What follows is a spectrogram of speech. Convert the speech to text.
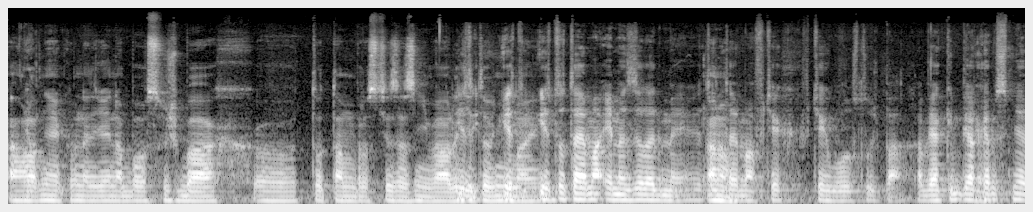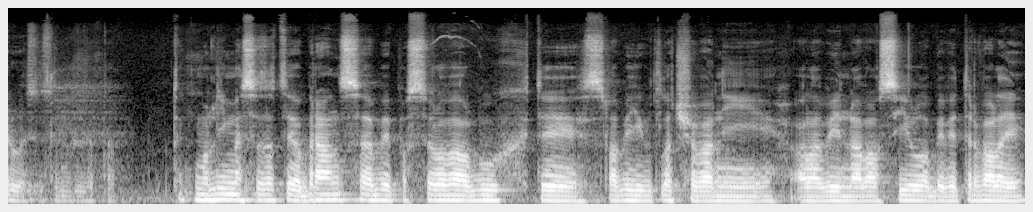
A hlavně jako v neděli na bohoslužbách eh, to tam prostě zaznívá, lidi Je, to je, to, vnímají. je to téma i mezi lidmi, je to Ano. téma v těch, v těch bohoslužbách. A v jakém, v jakém směru, jestli se můžu zeptat? Tak modlíme se za ty obránce, aby posiloval Bůh ty slabý, utlačovaný, ale aby jim dával sílu, aby vytrvali,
